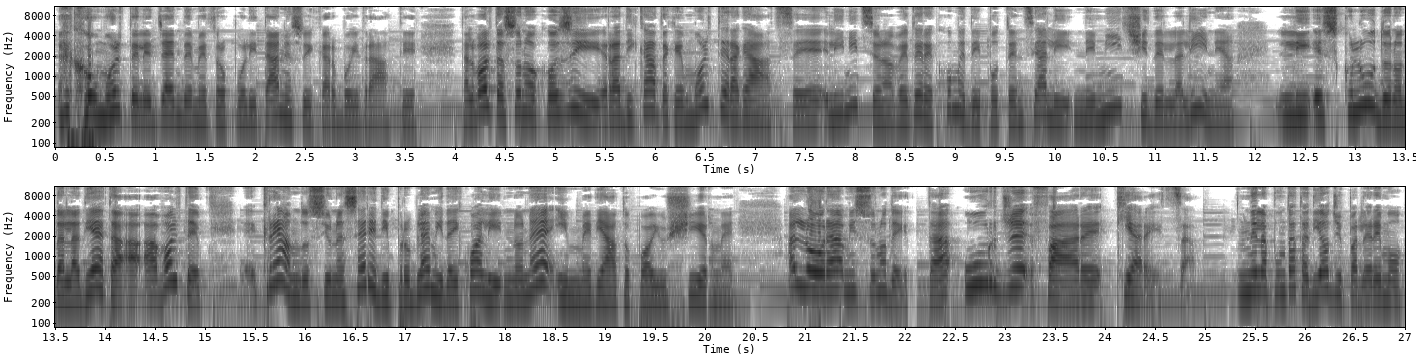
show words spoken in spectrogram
con molte leggende metropolitane sui carboidrati. Talvolta sono così radicate che molte ragazze li iniziano a vedere come dei potenziali nemici della linea li escludono dalla dieta, a, a volte eh, creandosi una serie di problemi dai quali non è immediato poi uscirne. Allora mi sono detta, urge fare chiarezza. Nella puntata di oggi parleremo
